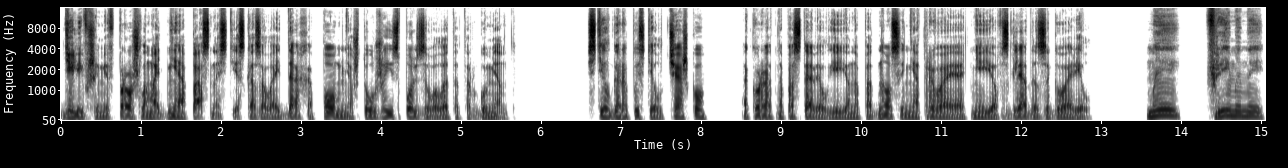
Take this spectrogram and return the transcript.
делившими в прошлом одни опасности, сказал Айдаха, помня, что уже использовал этот аргумент. Стилгар опустил чашку, аккуратно поставил ее на поднос и, не отрывая от нее взгляда, заговорил. «Мы, фримены,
